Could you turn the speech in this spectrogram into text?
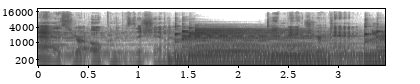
as your open position D major and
